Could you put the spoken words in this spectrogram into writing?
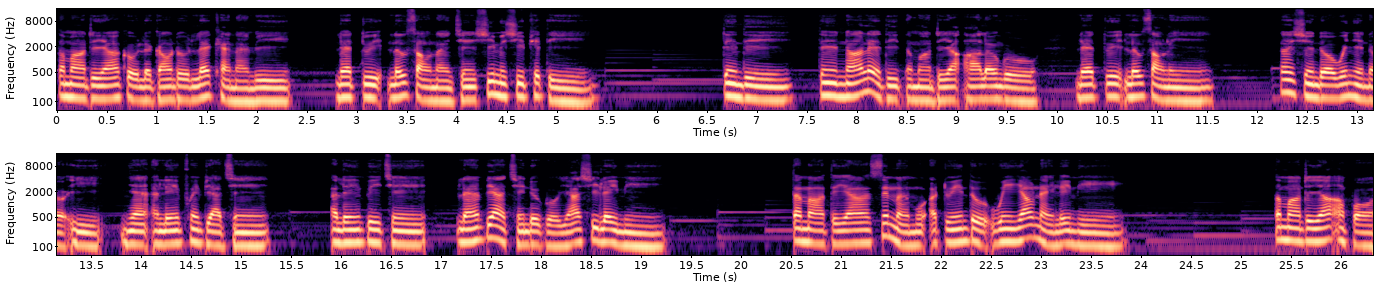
တမန်တရားကို၎င်းတို့လက်ခံနိုင်ပြီး လက်တွေ့လှုပ်ဆောင်နိုင်ခြင်းရှိမရှိဖြစ်သည်တင်သည်တင်နားလေသည့်တမန်တရားအားလုံးကိုလက်တွေ့လှုပ်ဆောင်လျင်တန်ရှင်တော်ဝိညာဉ်တော်ဤဉာဏ်အလင်းဖွင့်ပြခြင်းအလင်းပေးခြင်းလမ်းပြခြင်းတို့ကိုရရှိလိမ့်မည်တမန်တရားစစ်မှန်မှုအတွင်းသို့ဝင်ရောက်နိုင်လိမ့်မည်တမန်တရားအပေါ်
